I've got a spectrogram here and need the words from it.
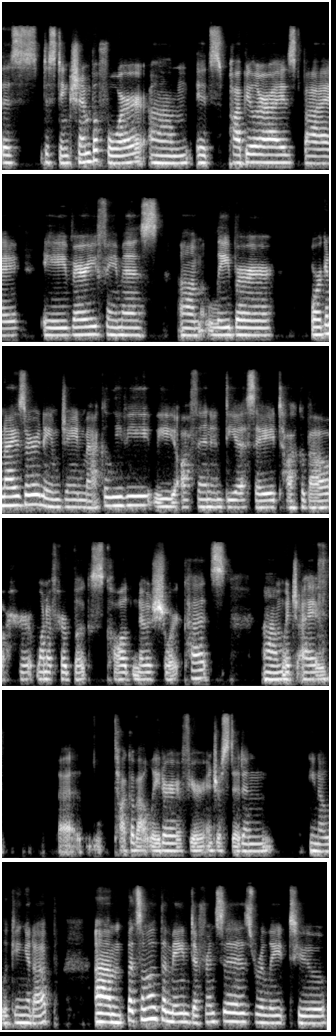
this distinction before. Um, it's popularized by a very famous um, labor organizer named Jane McAlevey. We often in DSA talk about her one of her books called No Shortcuts, um, which I uh, talk about later if you're interested in you know looking it up. Um, but some of the main differences relate to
